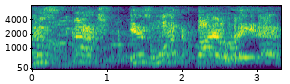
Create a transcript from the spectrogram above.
This match is won by Rayden.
